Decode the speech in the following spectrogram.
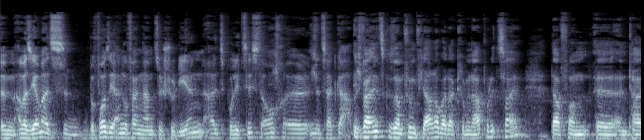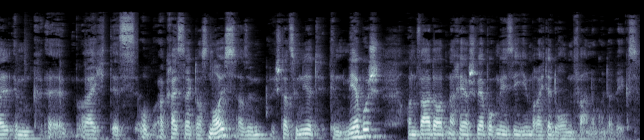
Ähm, aber Sie haben als, bevor Sie angefangen haben zu studieren, als Polizist auch äh, eine Zeit gearbeitet. Ich war insgesamt fünf Jahre bei der Kriminalpolizei, davon äh, ein Teil im äh, Bereich des Kreisdirektors Neuss, also stationiert in Meerbusch und war dort nachher schwerpunktmäßig im Bereich der Drogenfahndung unterwegs.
